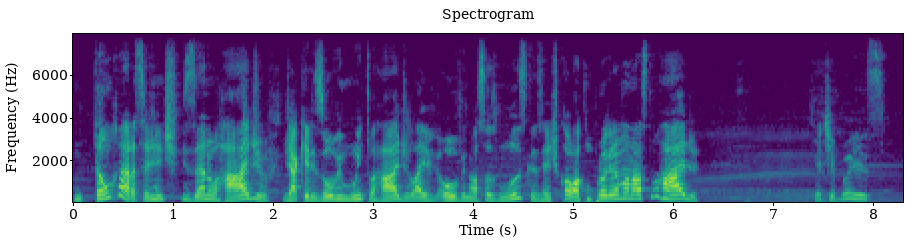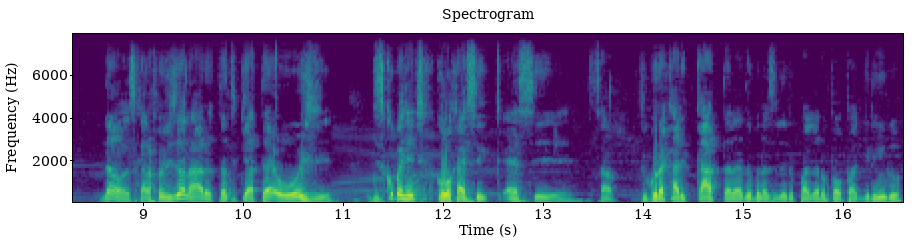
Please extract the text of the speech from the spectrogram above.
Então, cara, se a gente fizer no rádio, já que eles ouvem muito rádio lá e ouvem nossas músicas, a gente coloca um programa nosso no rádio. É tipo isso. Não, esse cara foi visionário, tanto que até hoje. Desculpa a gente colocar esse, esse, essa figura caricata né, do brasileiro pagando pau pra gringo.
